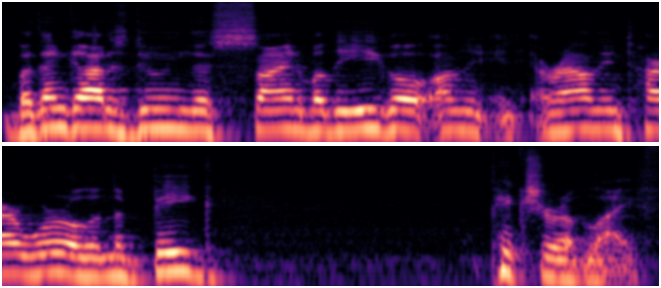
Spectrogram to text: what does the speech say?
But then God is doing this sign about the eagle on the, around the entire world in the big picture of life.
